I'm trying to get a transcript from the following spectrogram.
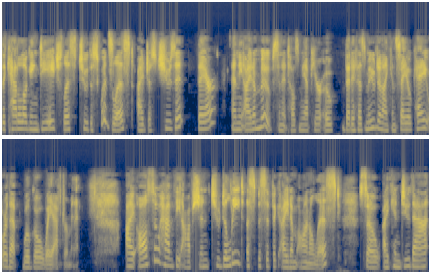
the cataloging DH list to the squids list, I just choose it there and the item moves and it tells me up here oh, that it has moved and I can say okay or that will go away after a minute. I also have the option to delete a specific item on a list. So I can do that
